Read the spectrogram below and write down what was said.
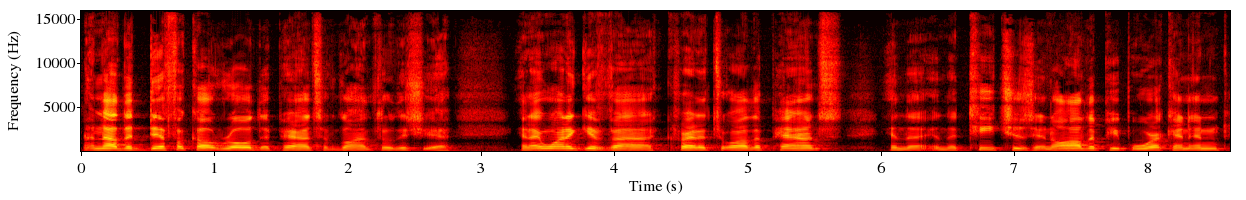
Another difficult road that parents have gone through this year. And I want to give uh, credit to all the parents and the, and the teachers and all the people working, and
